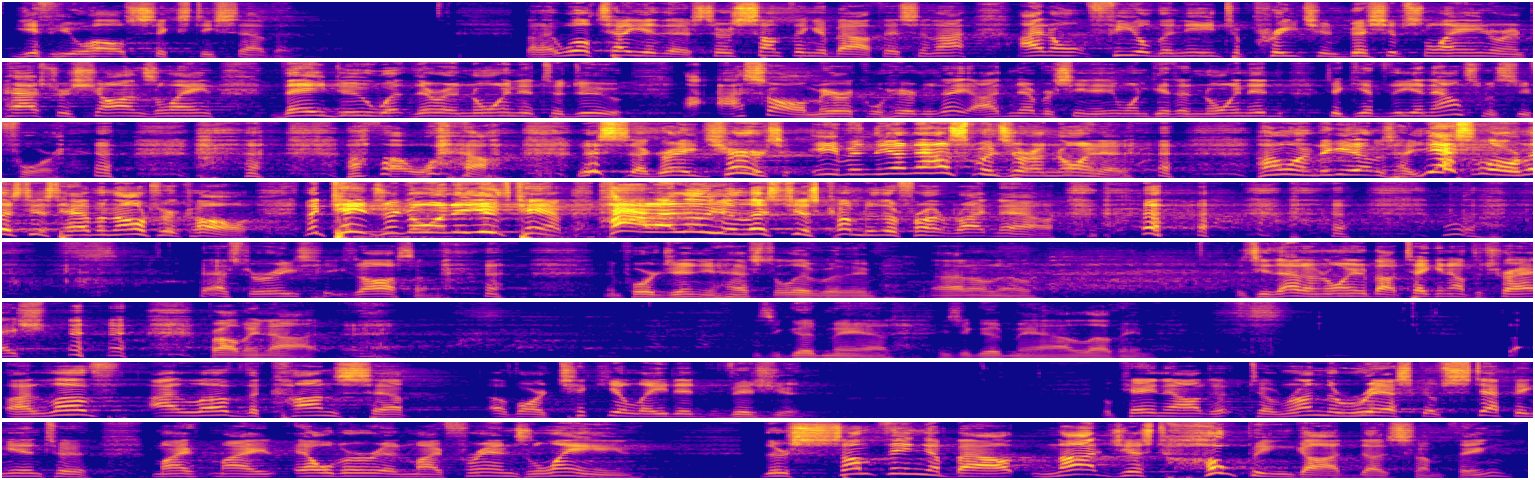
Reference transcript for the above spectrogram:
give you all 67. But I will tell you this there's something about this, and I, I don't feel the need to preach in Bishop's Lane or in Pastor Sean's lane. They do what they're anointed to do. I, I saw a miracle here today. I'd never seen anyone get anointed to give the announcements before. I thought, wow, this is a great church. Even the announcements are anointed. I wanted to get up and say, Yes, Lord, let's just have an altar call. The kids are going to youth camp. Hallelujah. Let's just come to the front right now. Pastor Reese, he's awesome. and poor Jenya has to live with him. I don't know. Is he that anointed about taking out the trash? Probably not. He's a good man. He's a good man. I love him. I love, I love the concept of articulated vision. Okay, now to, to run the risk of stepping into my, my elder and my friend's lane, there's something about not just hoping God does something,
